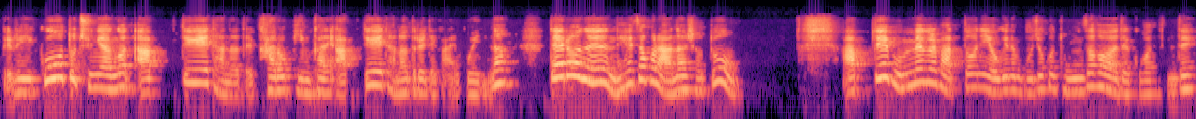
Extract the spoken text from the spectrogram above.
그리고 또 중요한 건 앞뒤의 단어들, 가로 빈칸의 앞뒤의 단어들을 내가 알고 있나? 때로는 해석을 안 하셔도 앞뒤 문맥을 봤더니 여기는 무조건 동사가 와야 될 것 같은데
